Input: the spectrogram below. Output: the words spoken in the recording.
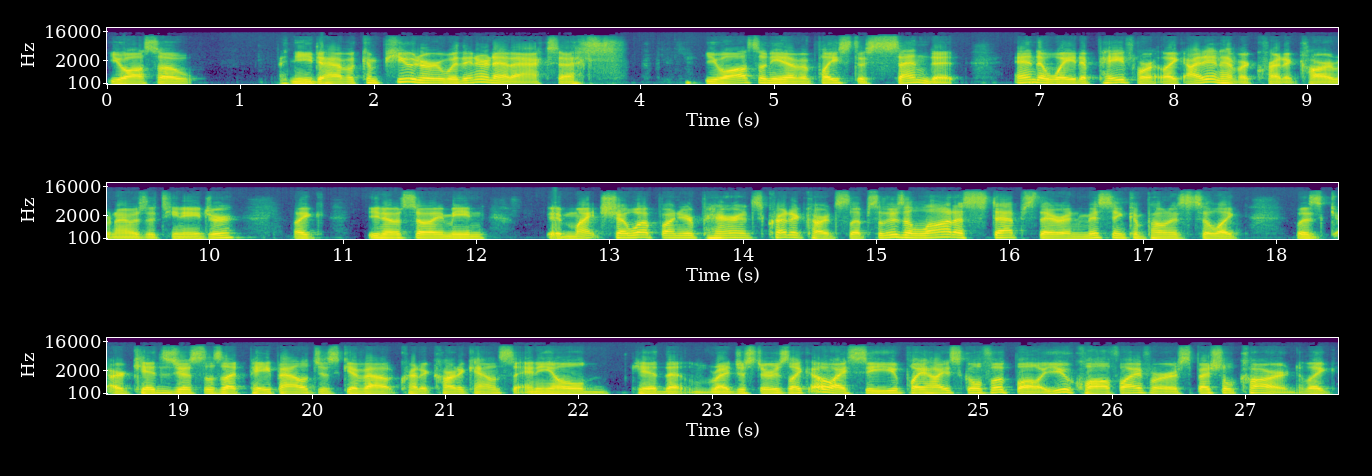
You also need to have a computer with internet access. You also need to have a place to send it and a way to pay for it. Like I didn't have a credit card when I was a teenager. Like, you know, so I mean, it might show up on your parents' credit card slip. So there's a lot of steps there and missing components to like was our kids just let PayPal just give out credit card accounts to any old kid that registers like, "Oh, I see you play high school football. You qualify for a special card." Like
